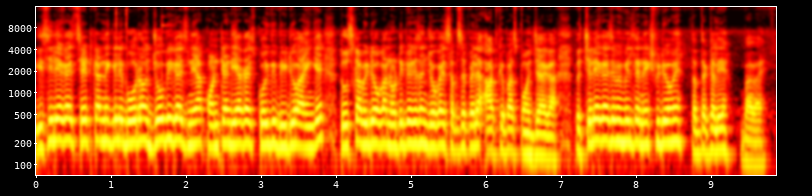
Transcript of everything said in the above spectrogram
इसीलिए गाइज़ सेट करने के लिए बोल रहा हूँ, जो भी गाइज़ नया कंटेंट या गाइज़ कोई भी वीडियो आएँगे तो उसका वीडियो का नोटिफिकेशन जो गाइज़ सबसे पहले आपके पास पहुँच जाएगा। तो चलिए गाइज़ हमें मिलते हैं नेक्स्ट वीडियो में। तब तक के लिए बाय बाय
